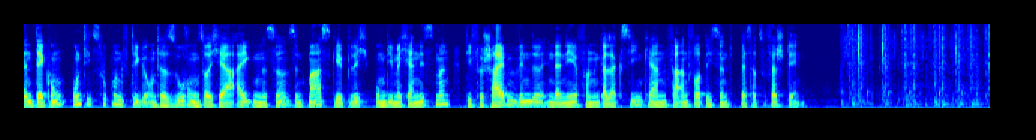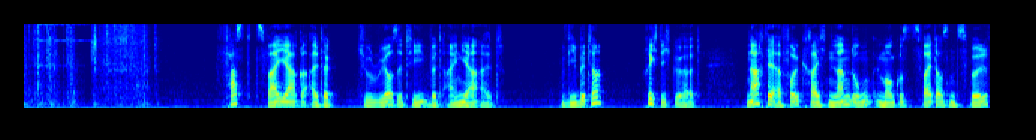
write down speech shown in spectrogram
Entdeckung und die zukünftige Untersuchung solcher Ereignisse sind maßgeblich, um die Mechanismen, die für Scheibenwinde in der Nähe von Galaxienkernen verantwortlich sind, besser zu verstehen. Fast zwei Jahre alter Curiosity wird ein Jahr alt. Wie bitte? Richtig gehört. Nach der erfolgreichen Landung im August 2012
